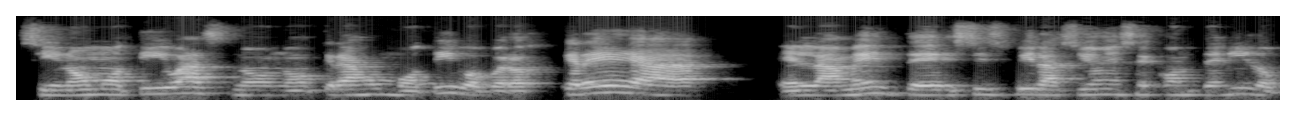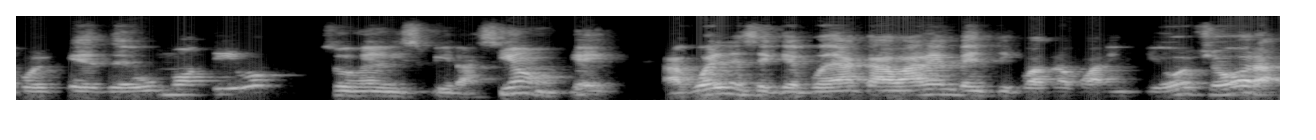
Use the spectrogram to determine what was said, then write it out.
Si no motivas, no, no creas un motivo, pero crea en la mente esa inspiración, ese contenido, porque de un motivo surge la inspiración, ¿ok? Acuérdense que puede acabar en 24 a 48 horas.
